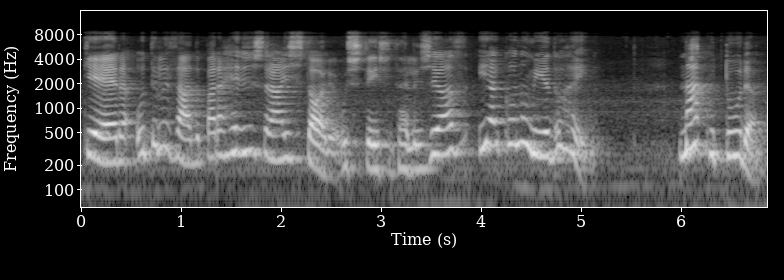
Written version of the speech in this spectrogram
que era utilizado para registrar a história, os textos religiosos e a economia do reino. Na cultura,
